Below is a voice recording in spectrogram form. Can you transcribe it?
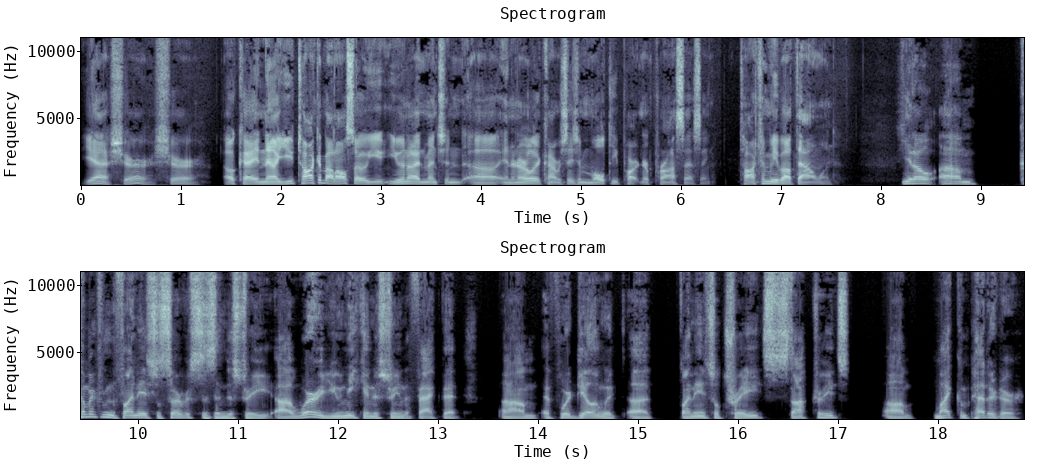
Yeah, sure, sure. Okay, now you talked about also you, you and I had mentioned uh, in an earlier conversation multi-partner processing. Talk to me about that one. You know, um, coming from the financial services industry, uh, we're a unique industry in the fact that um, if we're dealing with uh, financial trades, stock trades, um, my competitor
